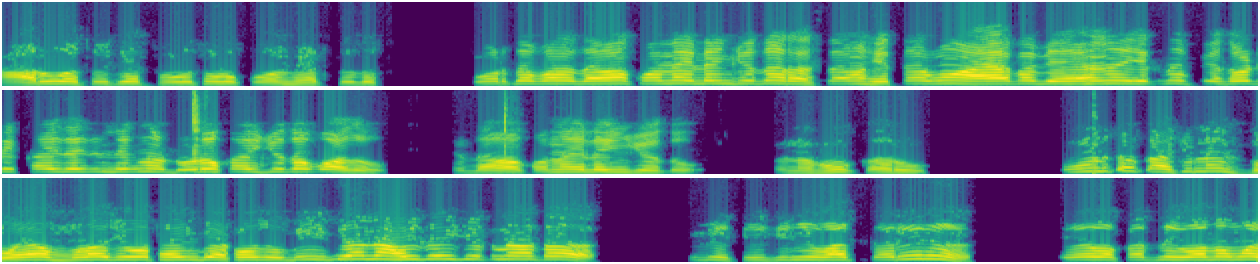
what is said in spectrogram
સારું હતું કે થોડું થોડું કોમ હેઠતું હતું. પોર તો પાછો દવાખાને લઈને ગયો તો રસ્તામાં ખેતરમાં આવ્યા તો બેને એકને પેસોટી ખાઈ જઈ હતી એકનો ડોડો ખાઈ ગયો તો પાછું. તે દવાખાને લઈને ગયો તો. અને શું કરું? ઊંડ તો કશું નહીં જોયા મૂળા જેવો થઈને બેઠો છું. બે બે આવી જાય છે એકના પેલી ત્રીજીની વાત કરી ને, એ વખતની વાનો મને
